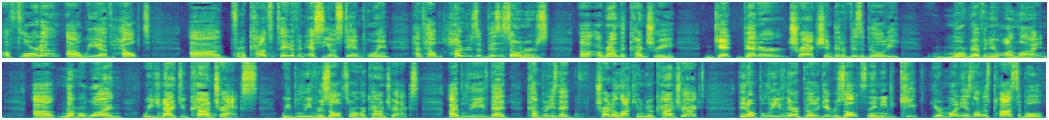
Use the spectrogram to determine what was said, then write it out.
uh, Florida. Uh, we have helped, uh, from a consultative and SEO standpoint, have helped hundreds of business owners uh, around the country get better traction, better visibility, more revenue online. Uh, number one, we do not do contracts. We believe results are our contracts. I believe that companies that try to lock you into a contract, they don't believe in their ability to get results and they need to keep your money as long as possible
